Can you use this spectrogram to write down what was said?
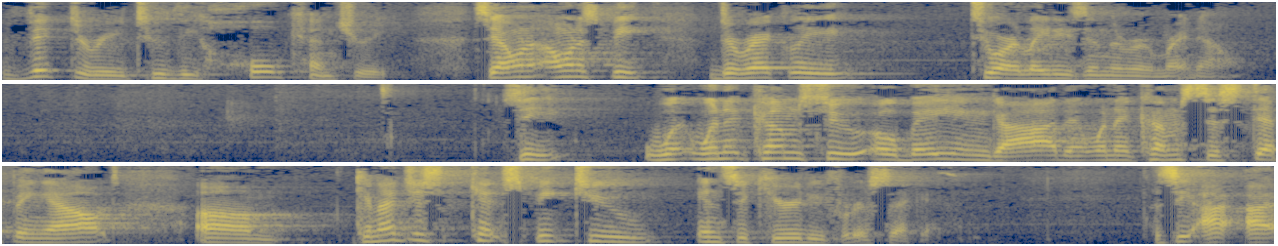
victory to the whole country. See, I want to, I want to speak directly to our ladies in the room right now. See, when, when it comes to obeying God and when it comes to stepping out, um, can I just speak to insecurity for a second? See, I, I,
